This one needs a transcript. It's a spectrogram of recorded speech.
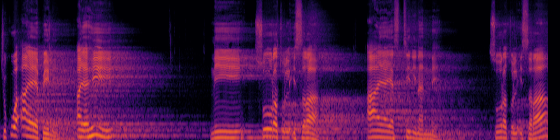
chukua aya ya pili. Aya hii ni suratul Isra aya ya 64 suratul Isra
